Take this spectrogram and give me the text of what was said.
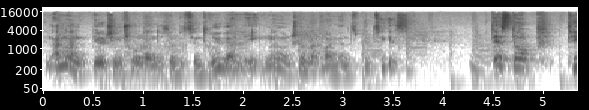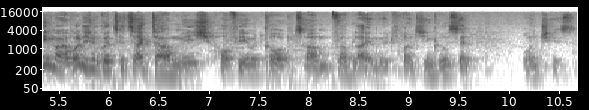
den anderen Bildschirmschoner noch so ein bisschen drüber legen ne? und schon hat man ein ganz witziges Desktop-Thema. Wollte ich nur kurz gezeigt haben. Ich hoffe, ihr mit geholfen zu haben. Verbleiben mit freundlichen Grüßen und tschüss.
